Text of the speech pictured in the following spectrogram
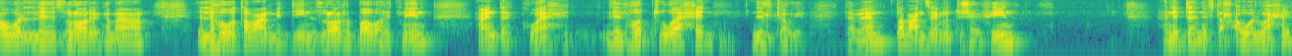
أول زرار يا جماعة اللي هو طبعا مديني زرار power اتنين. عندك واحد لل hot وواحد للكاوية. تمام؟ طبعا زي ما أنتوا شايفين هنبدأ نفتح أول واحد.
